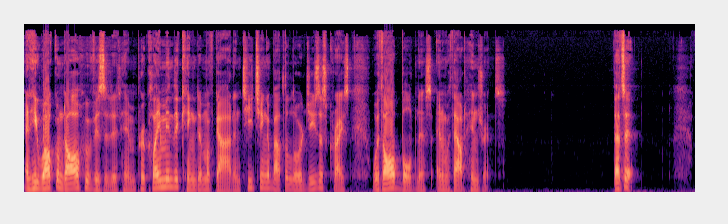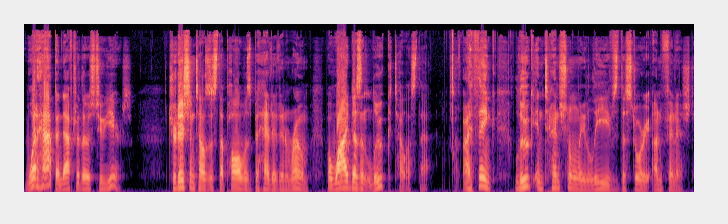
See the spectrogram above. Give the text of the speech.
and he welcomed all who visited him, proclaiming the kingdom of God and teaching about the Lord Jesus Christ with all boldness and without hindrance. That's it. What happened after those two years? Tradition tells us that Paul was beheaded in Rome, but why doesn't Luke tell us that? I think Luke intentionally leaves the story unfinished.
